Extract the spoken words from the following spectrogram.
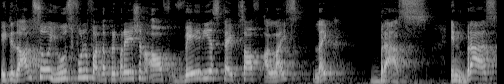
it is also useful for the preparation of various types of alloys like brass. In brass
